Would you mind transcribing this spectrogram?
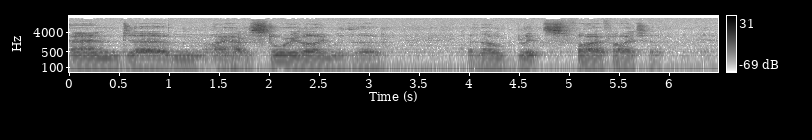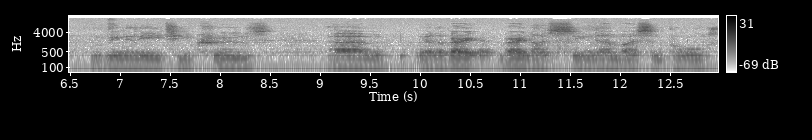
and um, I had a storyline with uh, an old Blitz firefighter who'd been in the ET cruise. Um, we had a very very nice scene down by St Paul's,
